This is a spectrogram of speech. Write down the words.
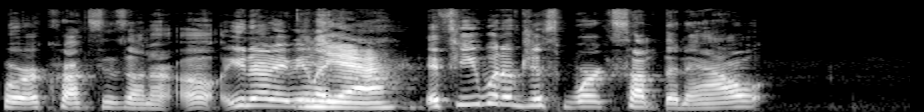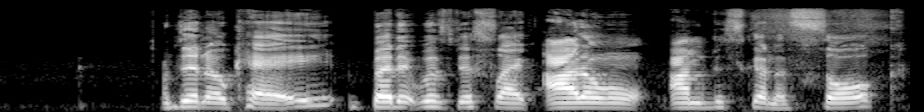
Horcruxes on our own. You know what I mean? Like yeah. if he would have just worked something out, then okay. But it was just like I don't. I'm just gonna sulk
